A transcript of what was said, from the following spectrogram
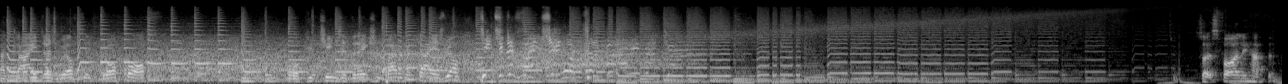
McKay does well to drop off. Oh, good change of direction by McKay as well. Takes a deflection! What a So it's finally happened.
